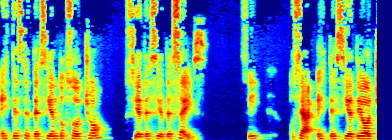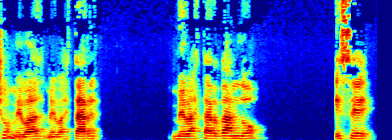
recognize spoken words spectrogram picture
este 708, 776, ¿sí? O sea, este 78 me va, me va a estar, me va a estar dando ese,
